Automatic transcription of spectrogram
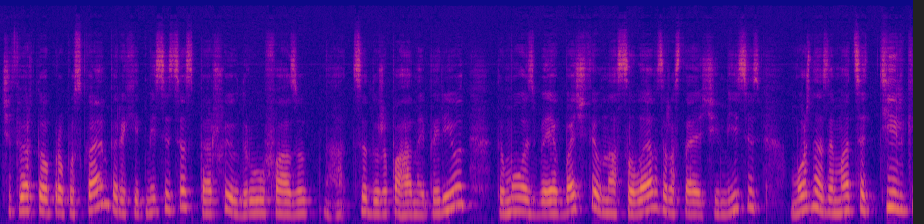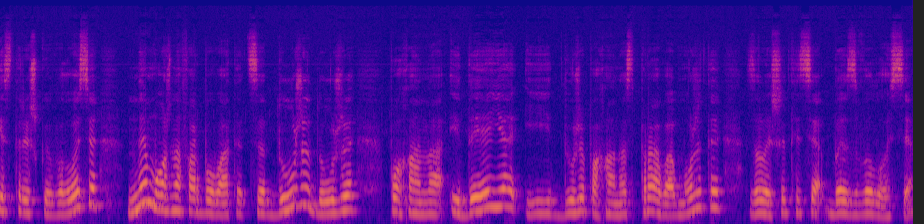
4 пропускаємо перехід місяця з першої в другу фазу. Це дуже поганий період, тому ось, як бачите, у нас лев, зростаючий місяць, можна займатися тільки стрижкою волосся, не можна фарбувати. Це дуже-дуже погана ідея і дуже погана справа. Можете залишитися без волосся.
